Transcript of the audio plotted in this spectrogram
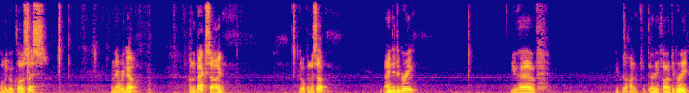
Let me go close this. And there we go. On the back side, open this up. 90 degree. You have, I think it was 135 degree,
